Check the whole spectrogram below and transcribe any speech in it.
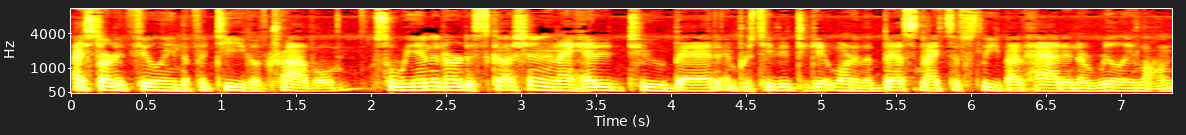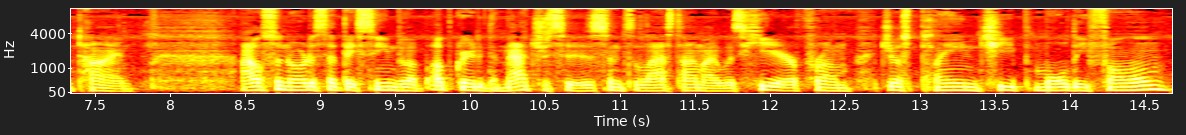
I started feeling the fatigue of travel. So we ended our discussion, and I headed to bed and proceeded to get one of the best nights of sleep I've had in a really long time. I also noticed that they seemed to have upgraded the mattresses since the last time I was here from just plain cheap moldy foam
